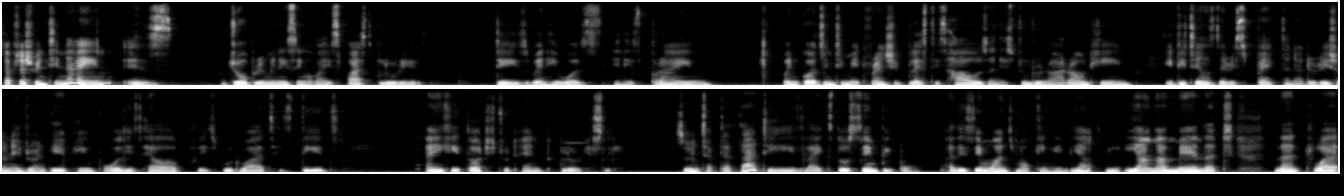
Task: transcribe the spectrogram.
Chapter 29 is Job reminiscing over his past glory days when he was in his prime, when God's intimate friendship blessed his house and his children were around him. He details the respect and adoration everyone gave him for all his help, for his good words, his deeds, and he thought it would end gloriously. So in chapter 30, he's like, those same people are the same ones mocking him. Young, younger men that, that were,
